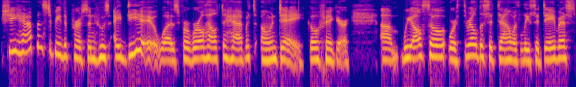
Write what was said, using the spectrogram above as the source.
she happens to be the person whose idea it was for rural health to have its own day. Go figure. Um, we also were thrilled to sit down with Lisa Davis,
